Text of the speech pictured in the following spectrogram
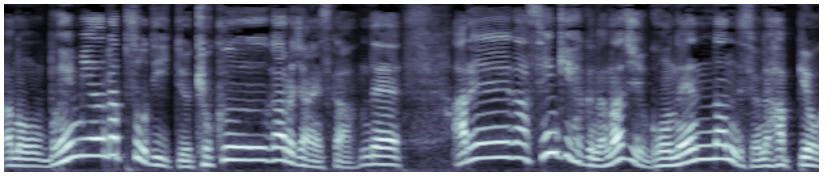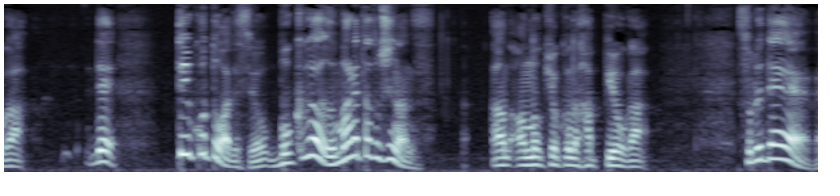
あの、ボヘミアン・ラプソディっていう曲があるじゃないですか。で、あれが1975年なんですよね、発表が。で、っていうことはですよ、僕が生まれた年なんです。あの、あの曲の発表が。それで、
